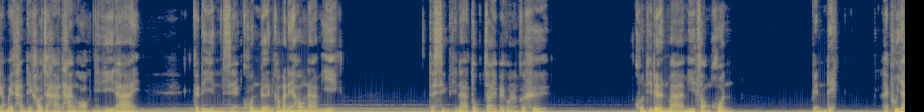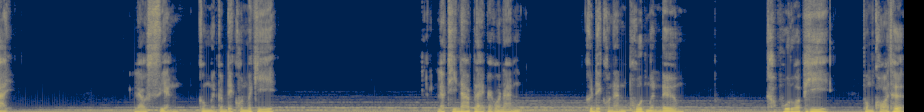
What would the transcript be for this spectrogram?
ยังไม่ทันที่เขาจะหาทางออกดีๆได้ก็ได้ยินเสียงคนเดินเข้ามาในห้องน้ำอีก แต่สิ่งที่น่าตกใจไปกว่านั้นก็คือ คนที่เดินมามีสองคน เป็นเด็กและผู้ใหญ่ แล้วเสียงก็เหมือนกับเด็กคนเมื่อกี้ และที่น่าแปลกไปกว่านั้น คือเด็กคนนั้นพูดเหมือนเดิม เขาพูดว่าพี่ ผมขอเถอะ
